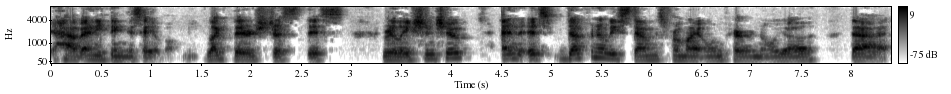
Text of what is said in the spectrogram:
have anything to say about me. Like there's just this relationship and it's definitely stems from my own paranoia that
